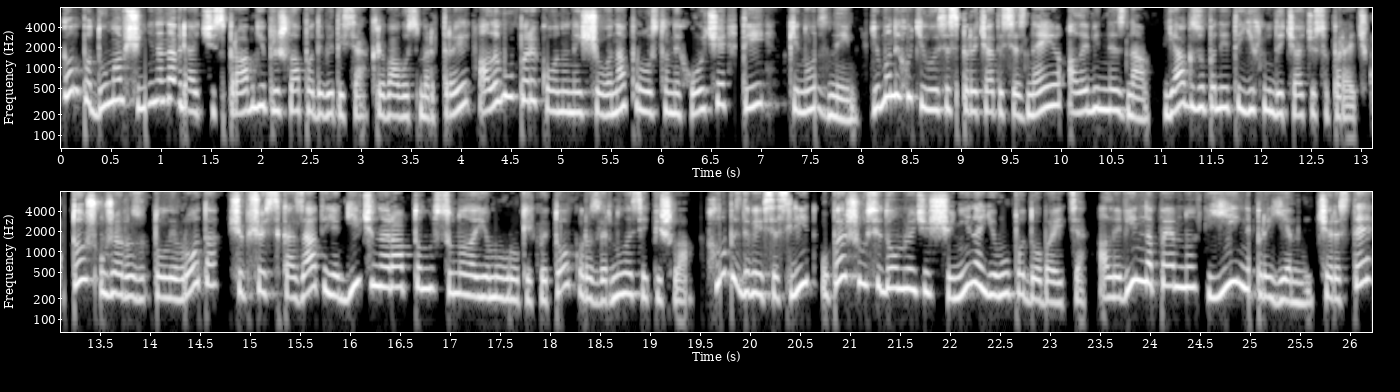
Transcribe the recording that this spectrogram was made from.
Том подумав, що Ніна навряд чи справді прийшла подивитися криваву смерть 3, але був переконаний, що вона просто не хоче йти в кіно з ним. Йому не хотілося сперечатися з нею, але він не знав, як зупинити їхню дитячу суперечку. Тож уже розтулив рота, щоб щось сказати, як дівчина раптом сунула йому в руки квиток, розвернулася і пішла. Хлопець дивився вслід, уперше усвідомлюючи, що Ніна йому подобається, але він, напевно, їй неприємний. Через те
